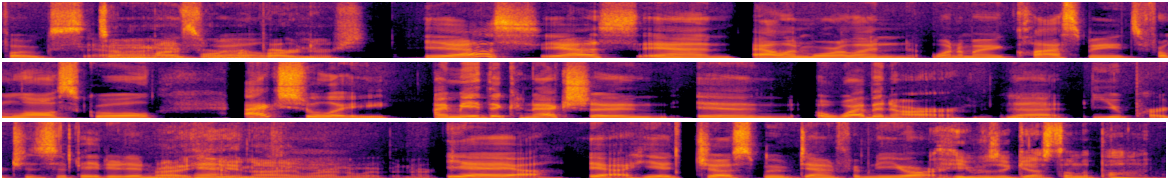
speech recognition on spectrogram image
folks Some of uh, my as former well. partners. Yes, yes. And Alan Moreland, one of my classmates from law school. Actually, I made the connection in a webinar that you participated in Mm-hmm. Right. with him. He and I were on a webinar. yeah, yeah, yeah. He had just moved down from New York. He was a guest on the pod.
